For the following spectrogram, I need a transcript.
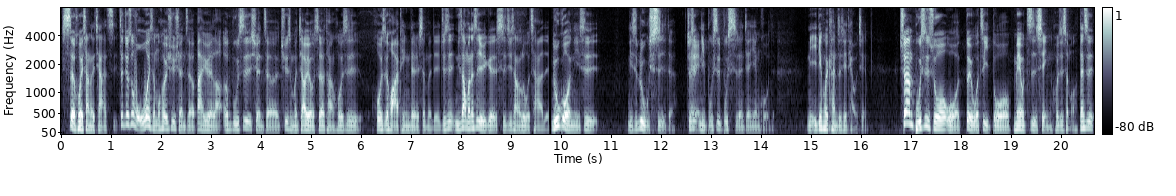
社会上的价值。这就是我为什么会去选择拜月老，而不是选择去什么交友社团或是或是滑听的什么的。就是你知道吗？那是有一个实际上的落差的。如果你是你是入世的，就是你不是不食人间烟火的，你一定会看这些条件。虽然不是说我对我自己多没有自信或是什么，但是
